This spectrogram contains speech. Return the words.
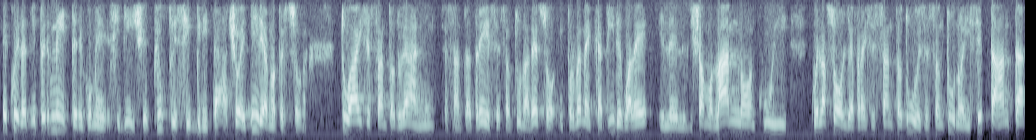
è quella di permettere, come si dice, più flessibilità, cioè dire a una persona tu hai 62 anni, 63, 61, adesso il problema è capire qual è il, diciamo, l'anno in cui quella soglia fra i 62, 61 e i 70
